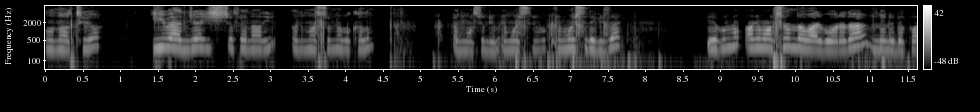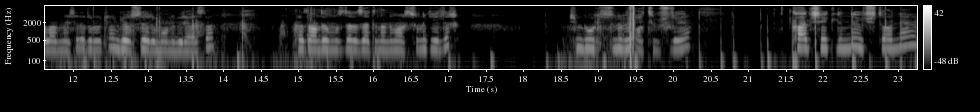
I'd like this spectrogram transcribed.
Onu atıyor. İyi bence. Hiç de fena değil. Animasyonuna bakalım. Animasyon diyorum. Emojisine bak. Emojisi de güzel. E, bunun animasyonu da var bu arada. Menüde falan mesela dururken gösteririm onu birazdan. Kazandığımızda da zaten animasyonu gelir. Şimdi ultisini bir atayım şuraya. Kalp şeklinde 3 tane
